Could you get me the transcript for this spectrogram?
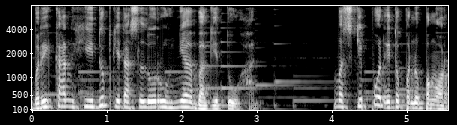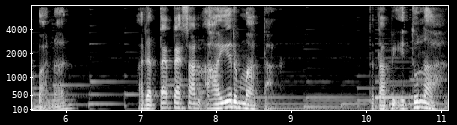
berikan hidup kita seluruhnya bagi Tuhan. Meskipun itu penuh pengorbanan, ada tetesan air mata, tetapi itulah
